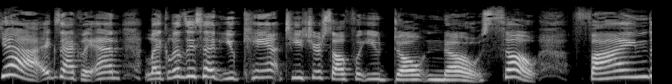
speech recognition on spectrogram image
Yeah, exactly. And like Lindsay said, you can't teach yourself what you don't know. So Find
